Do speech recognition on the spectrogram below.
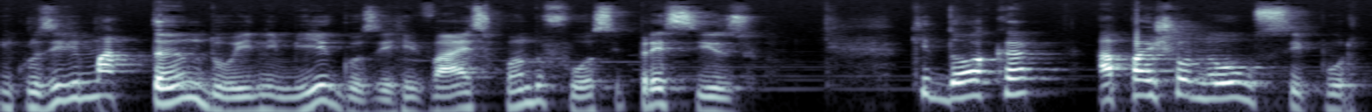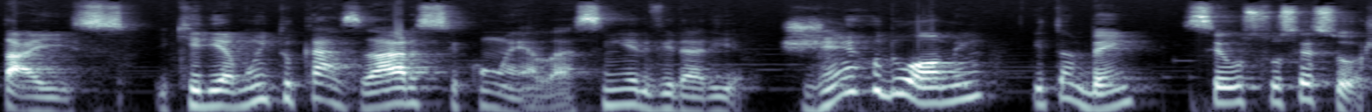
inclusive matando inimigos e rivais quando fosse preciso. Kidoka apaixonou-se por Thaís e queria muito casar-se com ela, assim ele viraria genro do homem e também seu sucessor.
